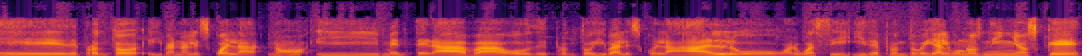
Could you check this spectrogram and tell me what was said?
eh, de pronto iban a la escuela, ¿no? Y me enteraba o de pronto iba a la escuela algo o algo así, y de pronto veía algunos niños que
